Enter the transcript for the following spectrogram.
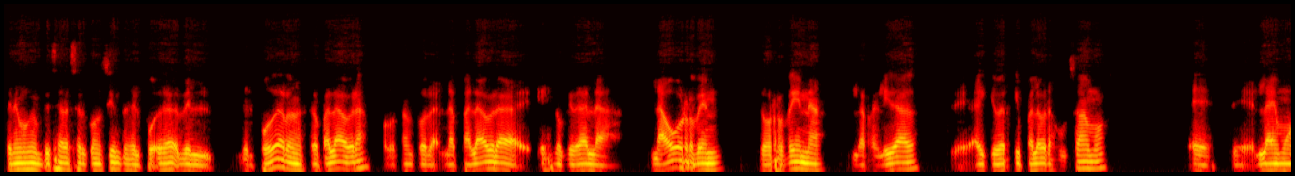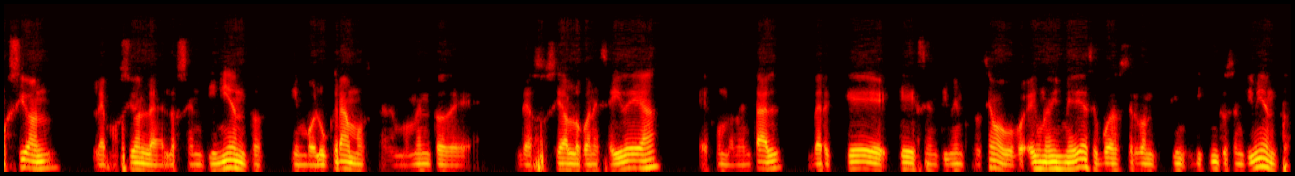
tenemos que empezar a ser conscientes del poder, del, poder de nuestra palabra, por lo tanto la, palabra es lo que da la, la orden, que ordena la realidad, eh, hay que ver qué palabras usamos, este, la emoción, la emoción, los sentimientos que involucramos en el momento de, asociarlo con esa idea, es fundamental ver qué, sentimientos asociamos, porque una misma idea se puede asociar con distintos sentimientos.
